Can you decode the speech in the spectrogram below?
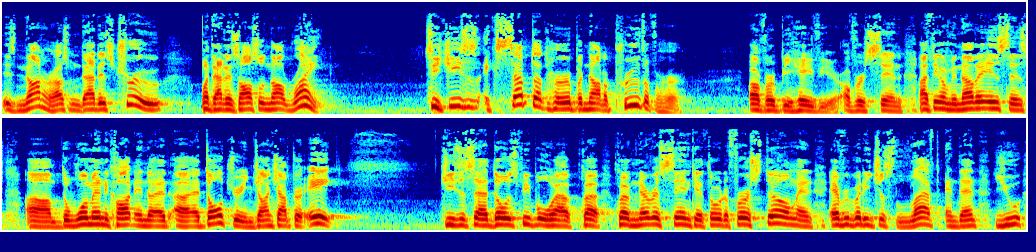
is not her husband. That is true, but that is also not right. See, Jesus accepted her, but not approved of her, of her behavior, of her sin. I think of another instance, um, the woman caught in the uh, adultery in John chapter 8 Jesus said those people who have, who have never sinned can throw the first stone and everybody just left. And then you,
